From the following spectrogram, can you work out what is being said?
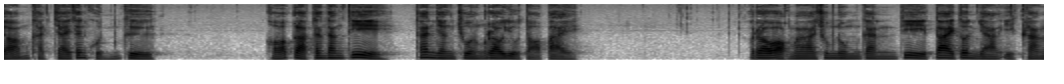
ยอมขัดใจท่านขุนคือ ขอกลับทั้งๆทที่ท่านยังชวนเราอยู่ต่อไป เราออกมาชุมนุมกันที่ใต้ต้นยางอีกครั้ง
